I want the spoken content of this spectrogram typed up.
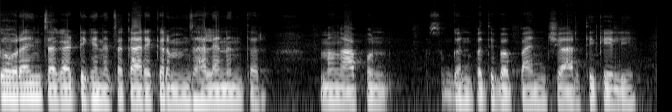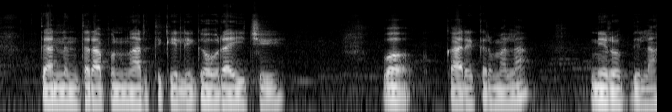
गौराईंचा गाठी घेण्याचा कार्यक्रम झाल्यानंतर मग आपण गणपती बाप्पांची आरती केली. त्यानंतर आपण आरती केली गौराईची व कार्यक्रमाला निरोप दिला.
